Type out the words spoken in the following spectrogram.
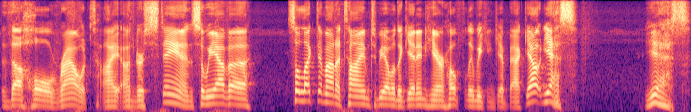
the whole route. I understand. So we have a select amount of time to be able to get in here. Hopefully we can get back out. Yes. Yes.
